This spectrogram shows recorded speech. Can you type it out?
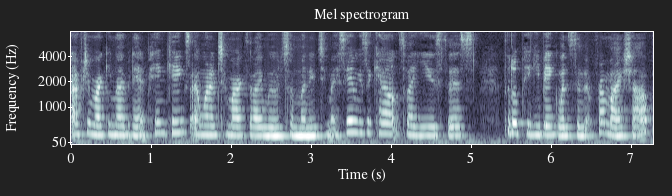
After marking my banana pancakes, I wanted to mark that I moved some money to my savings account, so I used this little piggy bank Winston from my shop.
